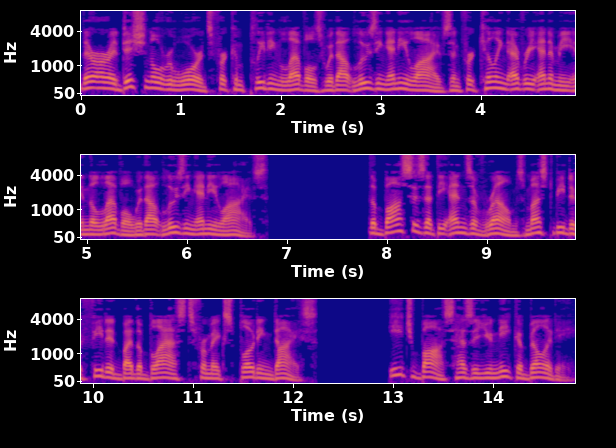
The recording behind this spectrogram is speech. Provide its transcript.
There are additional rewards for completing levels without losing any lives and for killing every enemy in the level without losing any lives. The bosses at the ends of realms must be defeated by the blasts from exploding dice. Each boss has a unique ability.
